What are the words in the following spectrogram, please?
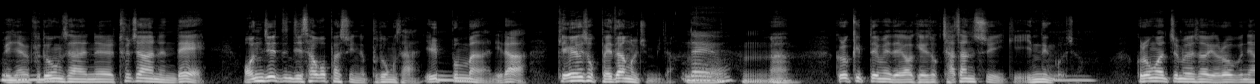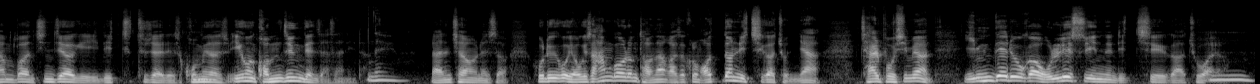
왜냐하면 부동산을 투자하는데 언제든지 사고 팔 수 있는 부동산 일 뿐만 아니라 계속 배당을 줍니다. 네. 음. 아, 그렇기 때문에 내가 계속 자산 수익이 있는 거죠. 그런 관점에서 여러분이 한번 진지하게 이 리츠 투자에 대해서 고민하시면 이건 검증된 자산이다. 네. 라는 차원에서 그리고 여기서 한 걸음 더 나가서 그럼 어떤 리츠가 좋냐 잘 보시면 임대료가 올릴 수 있는 리츠가 좋아요 음.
